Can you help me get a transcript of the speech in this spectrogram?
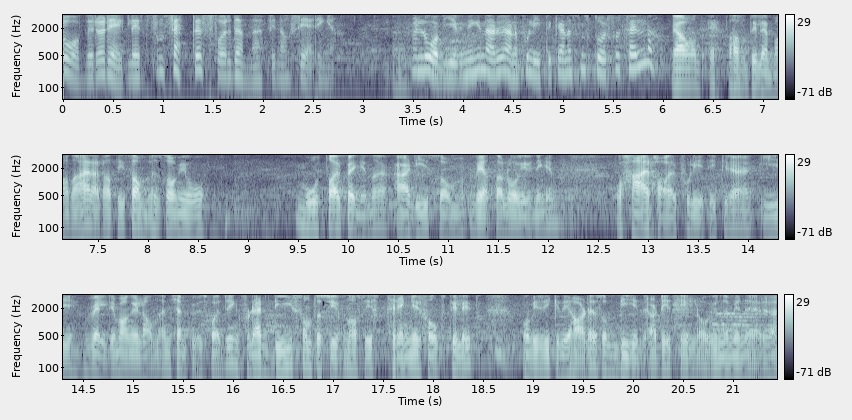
lover og regler som settes for denne finansieringen. Men lovgivningen er det jo gjerne politikerne som står for selv, da? Ja, og Et av dilemmaene her er at de samme som jo mottar pengene, er de som vedtar lovgivningen. Og her har politikere i veldig mange land en kjempeutfordring. For det er de som til syvende og sist trenger folks tillit. Og hvis ikke de har det, så bidrar de til å underminere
